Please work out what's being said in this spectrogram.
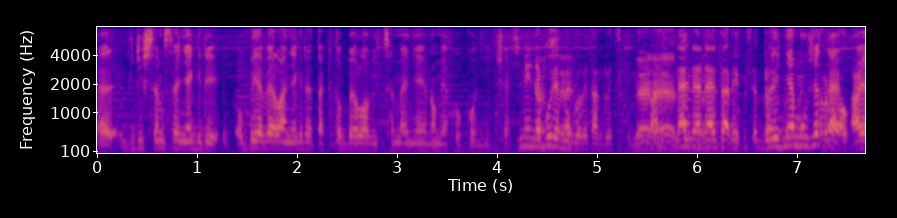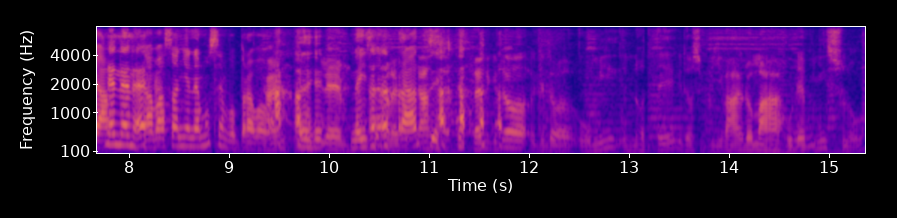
Eh, když jsem se někdy objevila někde, tak to bylo víceméně jenom jako koníček. My nebudeme mluvit anglicky. Ne, ne, ne, ne, ne, tady před Klidně můžete. A já, ne, ne, ne. já vás ani nemusím opravovat. Nejsem v práci. ten, kdo, kdo umí noty, kdo zpívá, kdo má hudební hmm. sluch,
